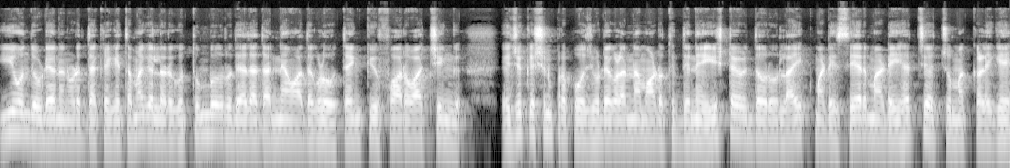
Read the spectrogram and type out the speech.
ಈ ಒಂದು ವಿಡಿಯೋನ ನೋಡಿದ್ದಕ್ಕಾಗಿ ತಮಗೆಲ್ಲರಿಗೂ ತುಂಬ ಹೃದಯದ ಧನ್ಯವಾದಗಳು. Thank you for watching. Education purpose ವಿಡಿಯೋಗಳನ್ನು ಮಾಡುತ್ತಿದ್ದೇನೆ. ಇಷ್ಟವಿದ್ದವರು ಲೈಕ್ ಮಾಡಿ, ಶೇರ್ ಮಾಡಿ, ಹೆಚ್ಚು ಹೆಚ್ಚು ಮಕ್ಕಳಿಗೆ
